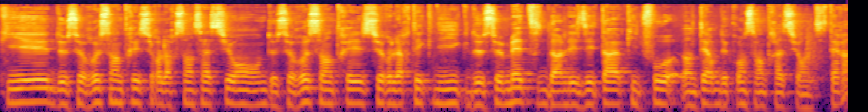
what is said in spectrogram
qui est de se recentrer sur leurs sensations, de se recentrer sur leur technique, de se mettre dans les états qu'il faut en termes de concentration, etc.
